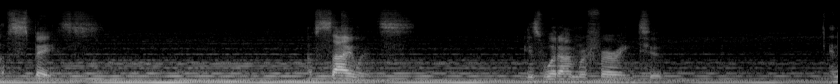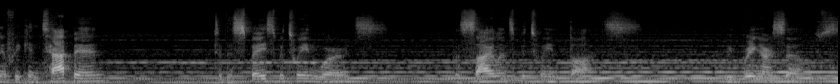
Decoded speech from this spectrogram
of space, of silence, is what I'm referring to. And if we can tap in to the space between words, the silence between thoughts, we bring ourselves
